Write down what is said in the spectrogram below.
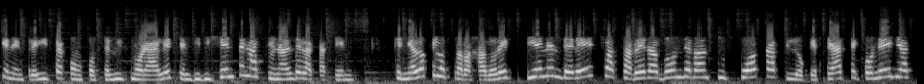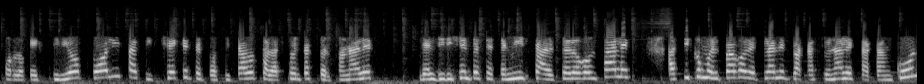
que en entrevista con José Luis Morales, el dirigente nacional de la CATEM, señaló que los trabajadores tienen derecho a saber a dónde van sus cuotas y lo que se hace con ellas, por lo que exhibió pólizas y cheques depositados a las cuentas personales del dirigente setemista Alfredo González, así como el pago de planes vacacionales a Cancún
